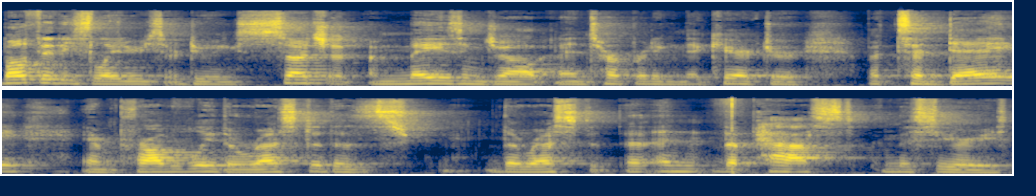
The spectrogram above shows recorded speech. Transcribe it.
both of these ladies are doing such an amazing job at interpreting the character, but today and probably the rest of the the rest and the past in the series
